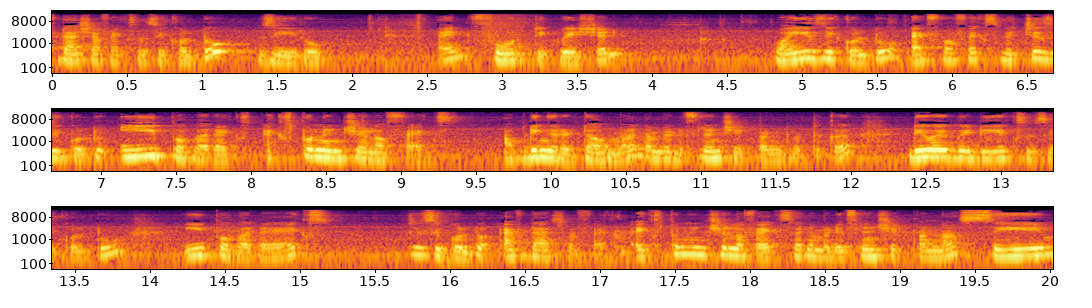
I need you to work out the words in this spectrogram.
f dash of x is equal to 0 and fourth equation y is equal to f of x which is equal to e power x exponential of x அப்படிங்கிற டேர்மை நம்ம டிஃப்ரென்ஷியேட் பண்ணுறதுக்கு dy by dx is equal to e power x is equal to f dash of x exponential of எக்ஸை நம்ம டிஃப்ரென்ஷியேட் பண்ணால் சேம்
